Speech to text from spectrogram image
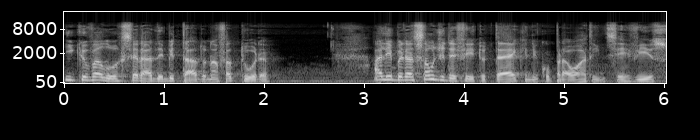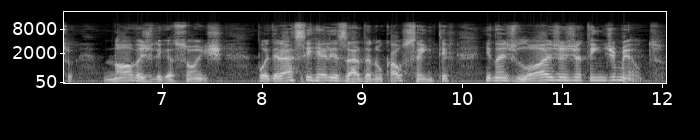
e que o valor será debitado na fatura. A liberação de defeito técnico para ordem de serviço, novas ligações, poderá ser realizada no call center e nas lojas de atendimento.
